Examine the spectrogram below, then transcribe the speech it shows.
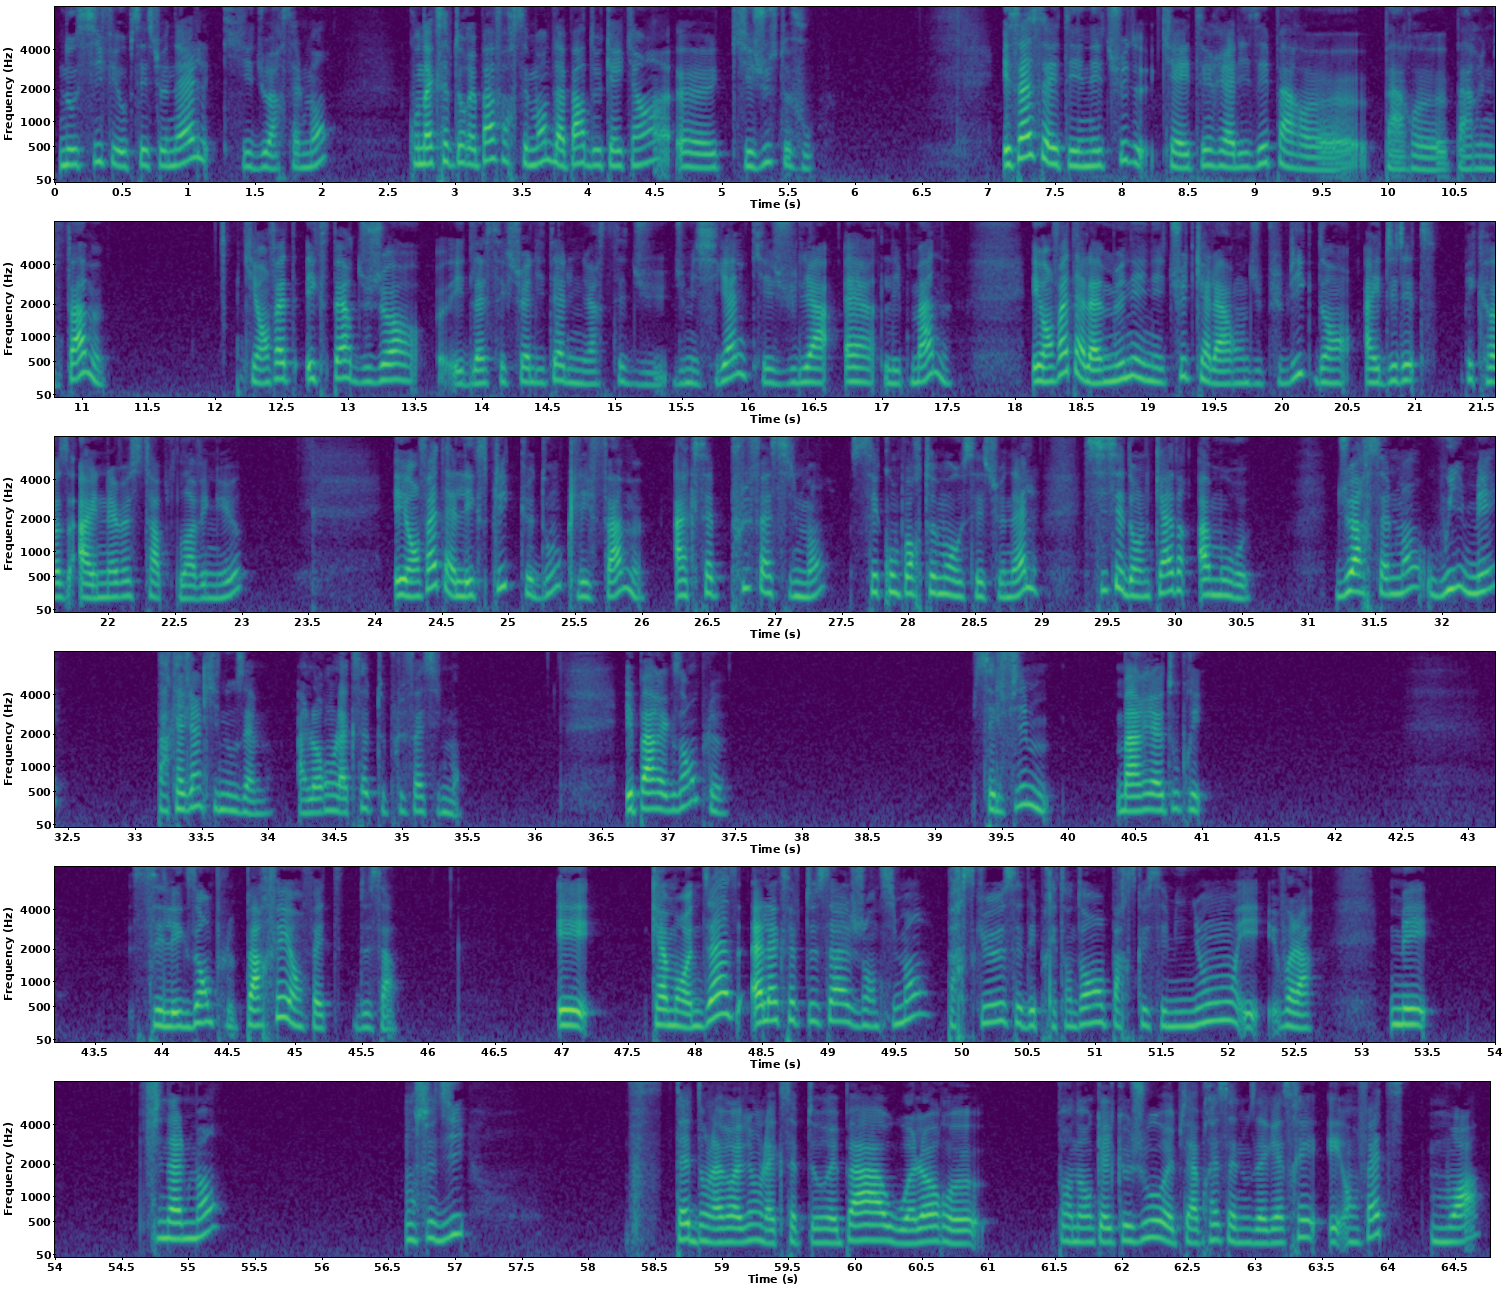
nocif et obsessionnel, qui est du harcèlement, qu'on n'accepterait pas forcément de la part de quelqu'un euh, qui est juste fou. Et ça, ça a été une étude qui a été réalisée par, euh, par, euh, une femme qui est en fait experte du genre et de la sexualité à l'université du, du, Michigan, qui est Julia R. Lipman. Et en fait, elle a mené une étude qu'elle a rendue publique dans I Did It Because I Never Stopped Loving You. Et en fait, elle explique que donc les femmes acceptent plus facilement ces comportements obsessionnels si c'est dans le cadre amoureux. Du harcèlement, oui, mais par quelqu'un qui nous aime. Alors on l'accepte plus facilement. Et par exemple, c'est le film Marie à tout prix. C'est l'exemple parfait en fait de ça. Et Cameron Diaz, elle accepte ça gentiment parce que c'est des prétendants, parce que c'est mignon, et voilà. Mais finalement, on se dit, peut-être dans la vraie vie on l'accepterait pas, ou alors euh, pendant quelques jours et puis après ça nous agacerait. Et en fait, moi,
